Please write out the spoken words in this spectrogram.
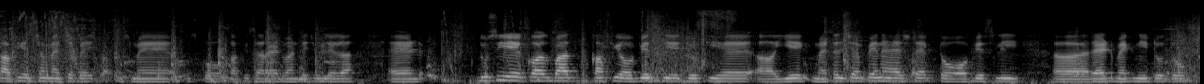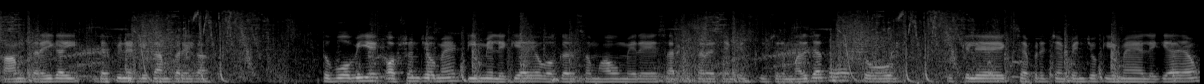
काफ़ी अच्छा मैचअप है, उसमें उसको काफ़ी सारा एडवांटेज मिलेगा। एंड दूसरी एक और बात काफ़ी ऑब्वियस है जो कि है ये एक मेटल चैम्पियन है हैशटैग तो ऑब्वियसली रेड मैग्नीटो तो काम करेगा ही डेफिनेटली काम करेगा। तो वो भी एक ऑप्शन जो मैं टीम में लेके आया हूँ। अगर समहाउ मेरे सारे के सारे चैम्पियंस दूसरे मर जाते हैं तो इसके लिए एक सेपरेट चैम्पियन जो कि मैं लेके आया हूँ।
